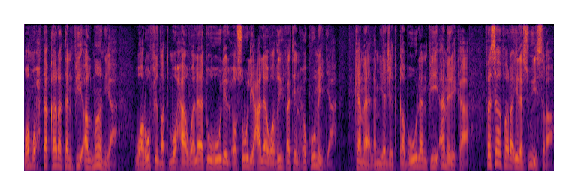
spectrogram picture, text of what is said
ومحتقرة في ألمانيا ورفضت محاولاته للحصول على وظيفة حكومية. كما لم يجد قبولا في أمريكا فسافر إلى سويسرا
